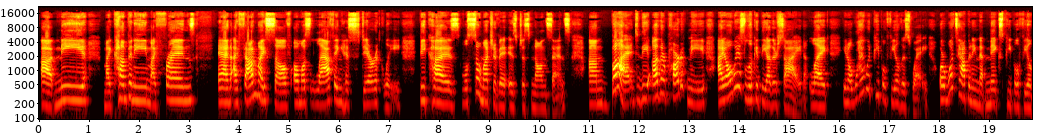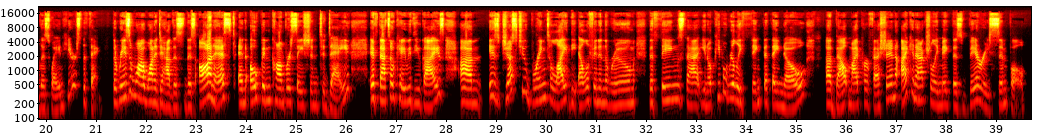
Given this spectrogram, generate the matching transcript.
uh, me, my company, my friends. And I found myself almost laughing hysterically because, well, so much of it is just nonsense. Um, but the other part of me, I always look at the other side like, you know, why would people feel this way? Or what's happening that makes people feel this way? And here's the thing the reason why I wanted to have this this honest and open conversation today, if that's okay with you guys, um, is just to bring to light the elephant in the room, the things that you know people really think that they know about my profession. I can actually make this very simple.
